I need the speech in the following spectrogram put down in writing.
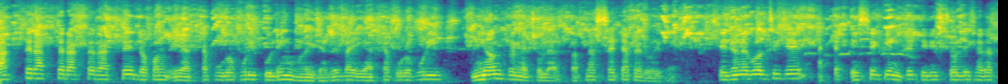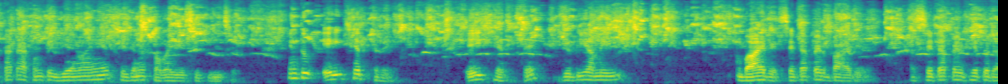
রাখতে রাখতে রাখতে রাখতে যখন এয়ারটা পুরোপুরি কুলিং হয়ে যাবে বা এয়ারটা পুরোপুরি নিয়ন্ত্রণে চলে আসবে, আপনার সেট আপে রয়ে যাবে। সেই জন্য বলছি যে একটা এসে কিনতে তিরিশ, চল্লিশ হাজার টাকা এখন তো ইএমআই এর সেই জন্য সবাই এসে কিনছে। কিন্তু এই ক্ষেত্রে এই ক্ষেত্রে যদি আমি বাইরে সেট বাইরে সেট আপের ভেতরে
